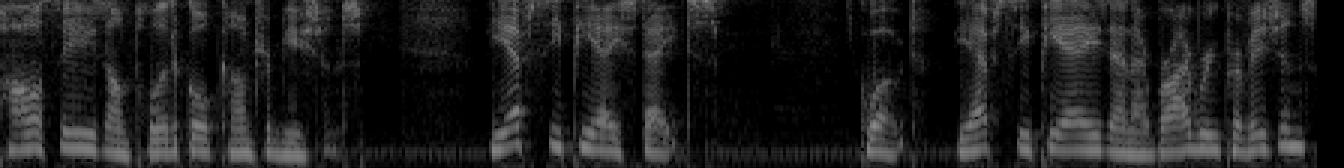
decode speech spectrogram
policies on political contributions. The FCPA states, quote, the FCPA's anti bribery provisions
